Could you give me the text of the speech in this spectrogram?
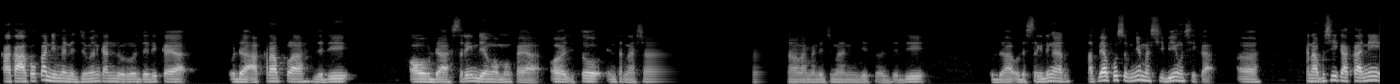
kakak aku kan di manajemen kan dulu, jadi kayak udah akrab lah. Jadi oh udah sering dia ngomong kayak oh itu international manajemen gitu. Jadi udah udah sering dengar. Tapi aku sebenarnya masih bingung sih kak. Uh, kenapa sih kakak nih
